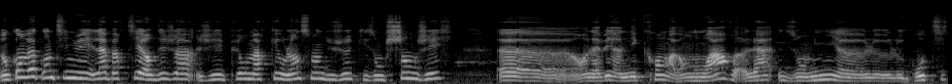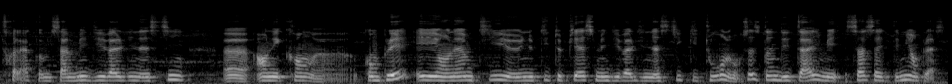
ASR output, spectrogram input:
Donc on va continuer la partie. Alors déjà, j'ai pu remarquer au lancement du jeu qu'ils ont changé. Euh, on avait un écran avant noir. Là, ils ont mis euh, le, le, gros titre, là, comme ça, Medieval Dynasty euh, en écran euh, complet. Et on a euh, une petite pièce médiévale dynastique qui tourne. Bon, ça c'est un détail, mais ça, ça a été mis en place.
